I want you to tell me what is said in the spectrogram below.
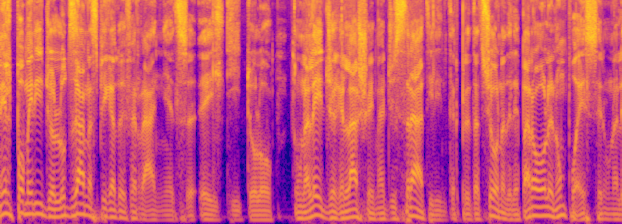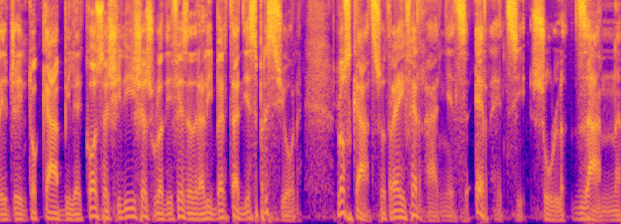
Nel pomeriggio Lozano ha spiegato ai Ferragnez, è il titolo. Una legge che lascia ai magistrati l'interpretazione delle parole non può essere una legge intoccabile. Cosa ci dice sulla difesa della libertà di espressione? Lo scazzo tra i Ferragnez e Renzi sul ZAN.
